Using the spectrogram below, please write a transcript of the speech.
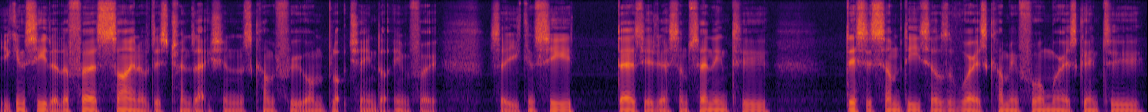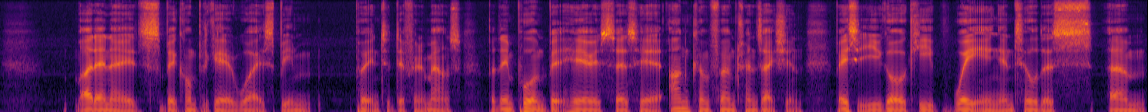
you can see that the first sign of this transaction has come through on blockchain.info. So you can see there's the address I'm sending to. This is some details of where it's coming from, where it's going to. I don't know. It's a bit complicated why it's been put into different amounts. But the important bit here is says here unconfirmed transaction. Basically, you got to keep waiting until there's um,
